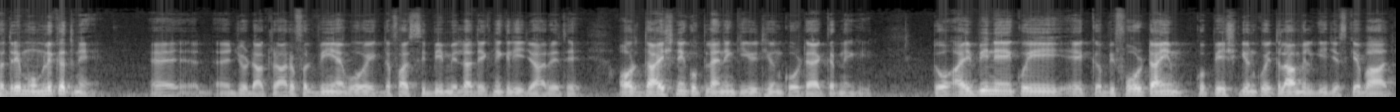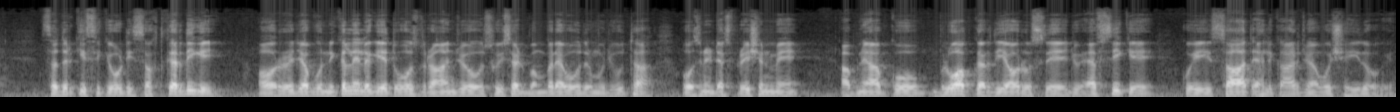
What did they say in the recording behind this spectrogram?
सदर ममलिकत ने जो डॉक्टर आरफ अलवी हैं, वो एक दफ़ा सिब्बी मेला देखने के लिए जा रहे थे और दाइश ने को प्लानिंग की हुई थी उनको अटैक करने की। तो आईबी ने कोई एक बिफोर टाइम को पेश की, उनको इतला मिल गई, जिसके बाद सदर की सिक्योरिटी सख्त कर दी गई और जब वो निकलने लगे तो उस दौरान जो सुइसाइड बम्बर है, वो उधर मौजूद था। उसने डेस्परेशन में अपने आप को ब्लो अप कर दिया और उससे जो एफ़ सी के कोई सात अहलकार जो हैं, वो शहीद हो गए।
